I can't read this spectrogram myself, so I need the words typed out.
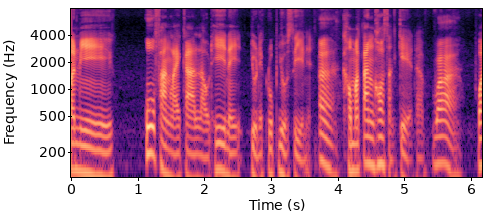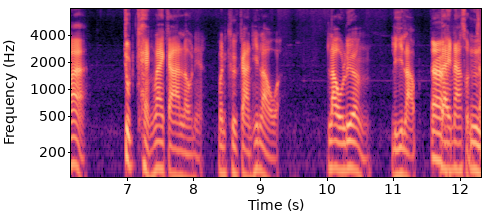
มันมีผู้ฟังรายการเราที่ในอยู่ในกลุ่ม UC เนี่ยอ่าเขามาตั้งข้อสังเกตครับ ว่า ว่าจุดแข็งรายการเราเนี่ย มันคือการที่เราอะเล่าเรื่องลี้ลับอ่าได้น่าสนใจ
